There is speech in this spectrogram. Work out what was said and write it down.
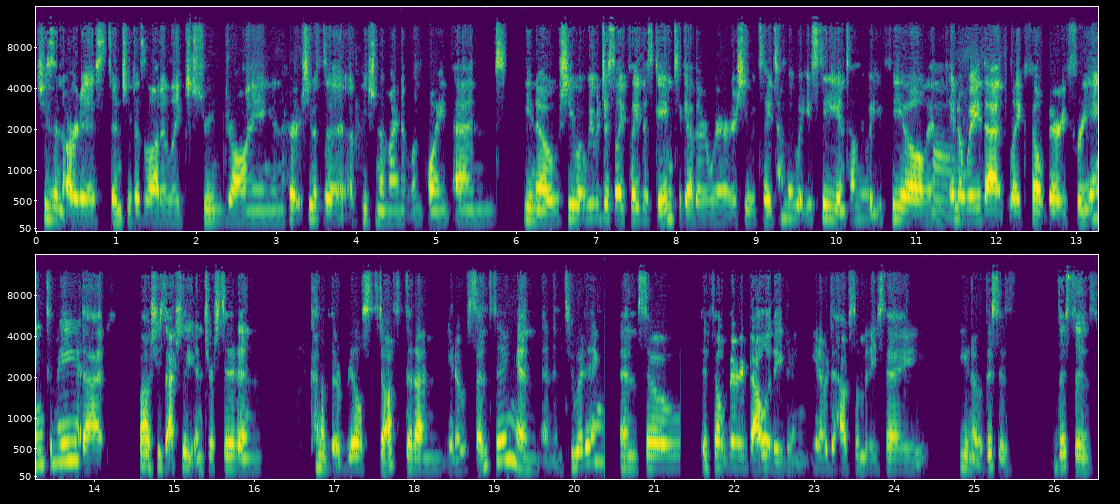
she's an artist and she does a lot of like stream drawing and her she was a, a patient of mine at one point and you know, she we would just like play this game together where she would say, "Tell me what you see and tell me what you feel," and oh. in a way that like felt very freeing to me. That wow, she's actually interested in kind of the real stuff that I'm, you know, sensing and and intuiting, and so it felt very validating, you know, to have somebody say, you know, this is this is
